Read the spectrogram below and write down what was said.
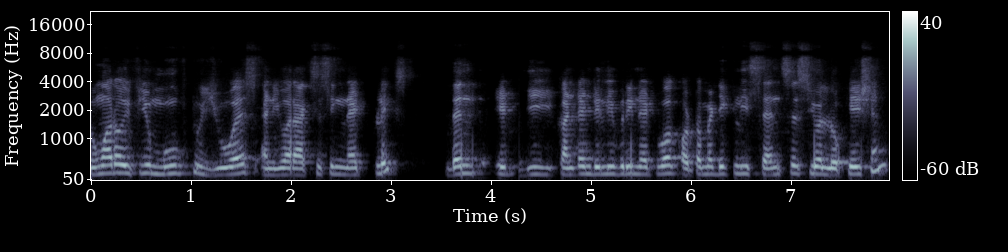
Tomorrow if you move to us and you are accessing netflix then it the content delivery network automatically senses your location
